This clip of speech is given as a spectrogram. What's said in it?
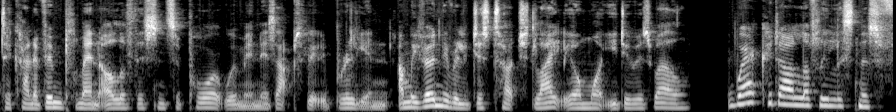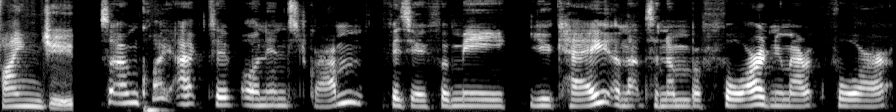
to kind of implement all of this and support women is absolutely brilliant. And we've only really just touched lightly on what you do as well. Where could our lovely listeners find you? So I'm quite active on Instagram, Physio for Me UK, and that's a number four, numeric four.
